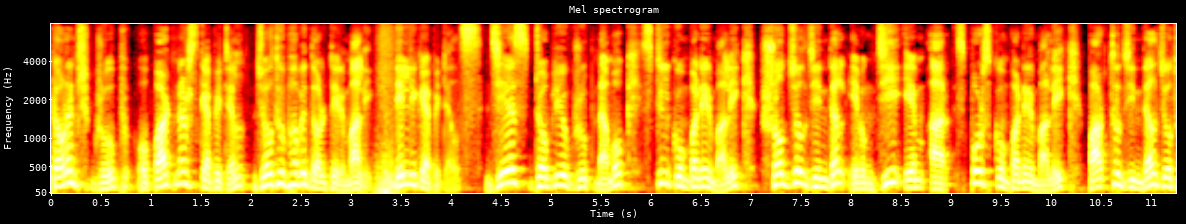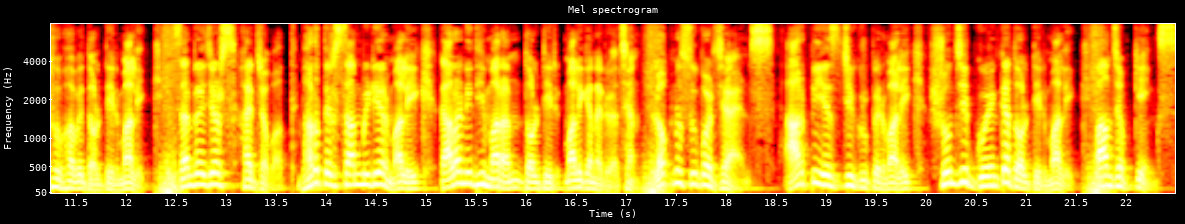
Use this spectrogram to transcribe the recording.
টরেন্ট গ্রুপ ও পার্টনার্স ক্যাপিটাল যৌথভাবে দলটির মালিক, দিল্লি ক্যাপিটালস। জেএসডব্লিউ গ্রুপ নামক স্টিল কোম্পানির মালিক, সজ্জল জিন্দাল এবং জিএমআর স্পোর্টস কোম্পানির মালিক, পার্থ জিন্দাল যৌথভাবে দলটির মালিক, সানরাইজার্স হায়দ্রাবাদ। ভারতের সান মিডিয়ার মালিক, কালানিধি মারান দলটির মালিকানায় রয়েছেন। লখনৌ সুপার জায়ান্টস। আরপিএসজি গ্রুপের মালিক, সঞ্জীব গোয়েঙ্কা দলটির মালিক, পাঞ্জাব কিংস।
